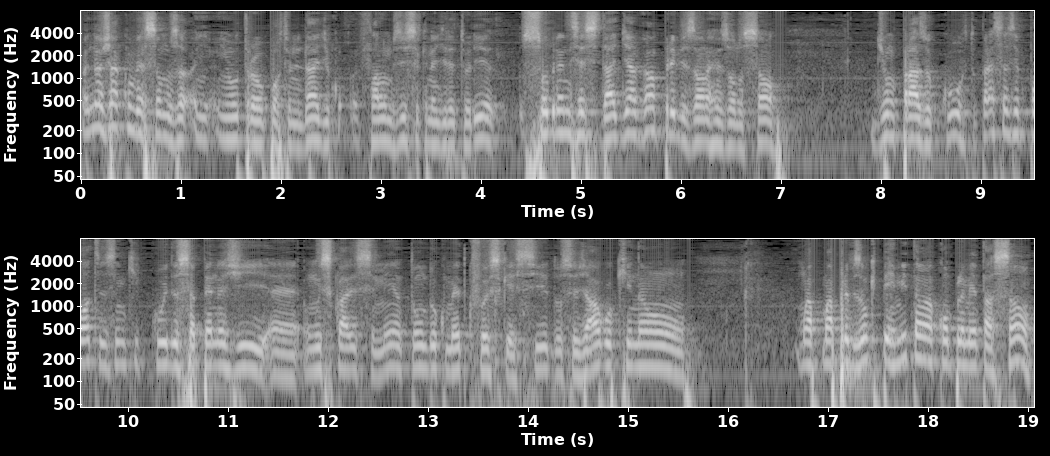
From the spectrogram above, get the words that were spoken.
Mas nós já conversamos em, em outra oportunidade, falamos isso aqui na diretoria, sobre a necessidade de haver uma previsão na resolução de um prazo curto para essas hipóteses em que cuida-se apenas de é, um esclarecimento ou um documento que foi esquecido, ou seja, algo que não. Uma, uma previsão que permita uma complementação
